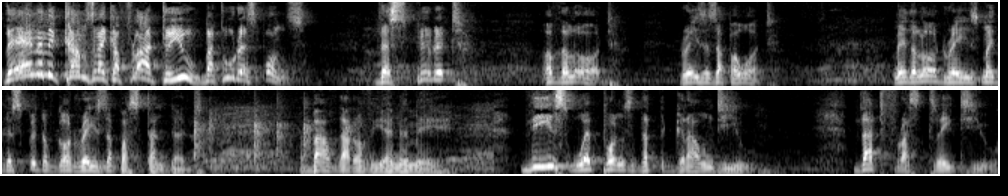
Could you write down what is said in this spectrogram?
the enemy comes like a flood to you, but who responds? The Spirit of the Lord raises up a what? May the Lord raise, may the Spirit of God raise up a standard above that of the enemy. These weapons that ground you, that frustrate you,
